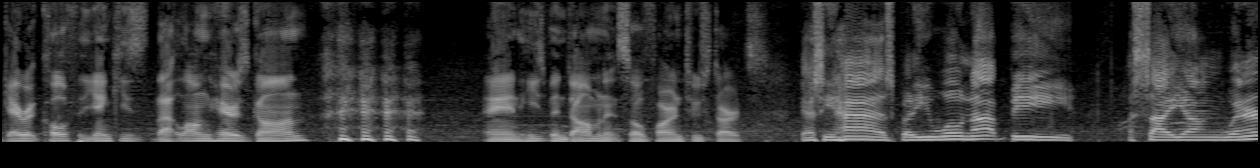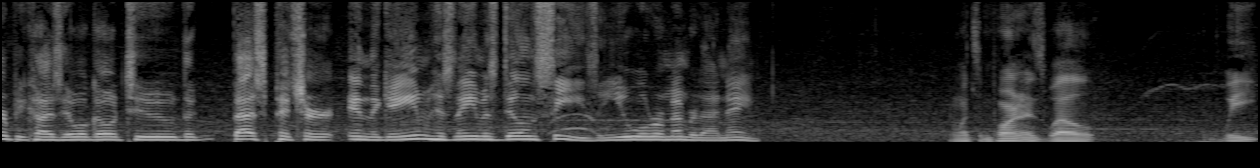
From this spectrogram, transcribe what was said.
Gerrit Cole for the Yankees, that long hair is gone. and he's been dominant so far in two starts. Yes, he has, but he will not be a Cy Young winner because it will go to the best pitcher in the game. His name is Dylan Cease, and you will remember that name. And what's important as well, we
